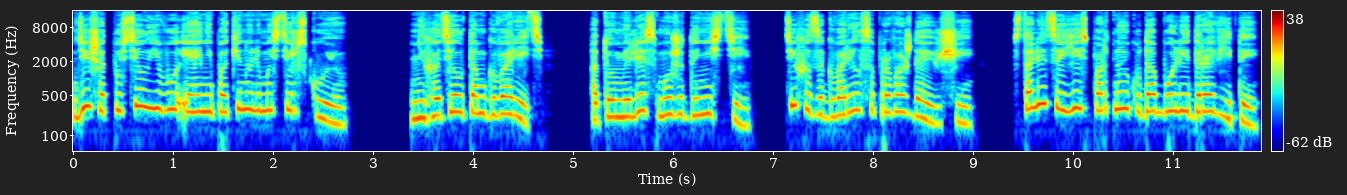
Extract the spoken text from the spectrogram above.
Дейш отпустил его, и они покинули мастерскую. Не хотел там говорить, а то Мелес может донести. Тихо заговорил сопровождающий. В столице есть портной куда более даровитый.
